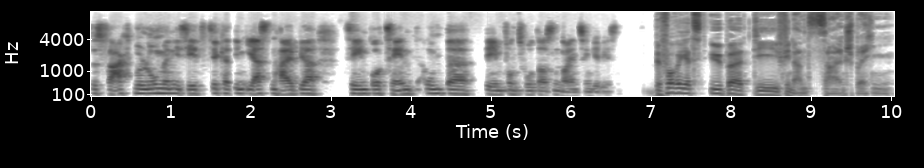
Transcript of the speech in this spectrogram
das Frachtvolumen ist jetzt circa im ersten Halbjahr 10 Prozent unter dem von 2019 gewesen. Bevor wir jetzt über die Finanzzahlen sprechen,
